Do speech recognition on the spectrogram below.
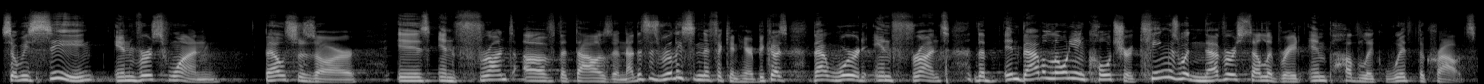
So we see in verse 1, Belshazzar is in front of the thousand. Now, this is really significant here because that word in front, the, in Babylonian culture, kings would never celebrate in public with the crowds.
